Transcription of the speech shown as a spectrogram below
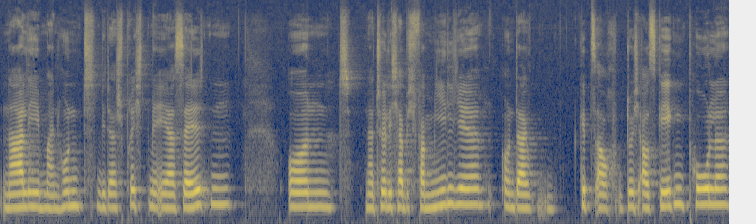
Nali, mein Hund, widerspricht mir eher selten. Und natürlich habe ich Familie und da gibt es auch durchaus Gegenpole.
